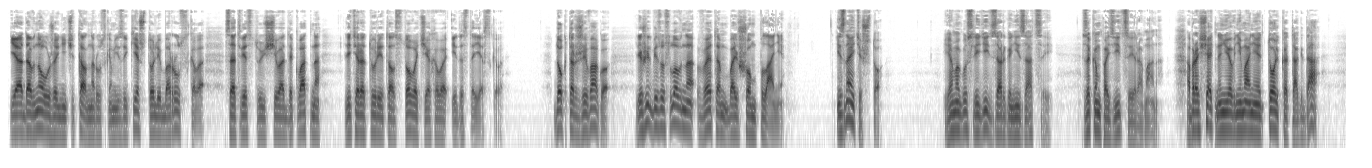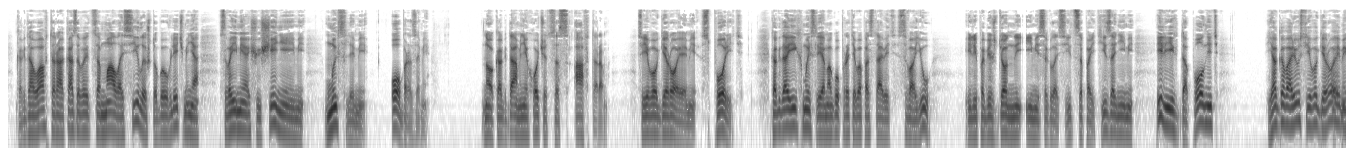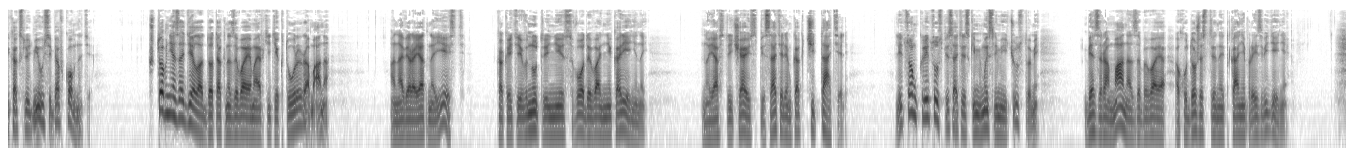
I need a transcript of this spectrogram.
Я давно уже не читал на русском языке что-либо русского, соответствующего адекватно литературе Толстого, Чехова и Достоевского. Доктор Живаго лежит, безусловно, в этом большом плане. И знаете что? Я могу следить за организацией, за композицией романа, обращать на нее внимание только тогда, когда у автора оказывается мало силы, чтобы увлечь меня своими ощущениями, мыслями, образами. Но когда мне хочется с автором, с его героями спорить, когда их мысли я могу противопоставить свою, или побежденный ими согласиться пойти за ними, или их дополнить, я говорю с его героями, как с людьми у себя в комнате. Что мне за дело до так называемой архитектуры романа? Она, вероятно, есть, как эти внутренние своды Ванни Карениной. Но я встречаюсь с писателем как читатель, лицом к лицу с писательскими мыслями и чувствами, без романа, забывая о художественной ткани произведения.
